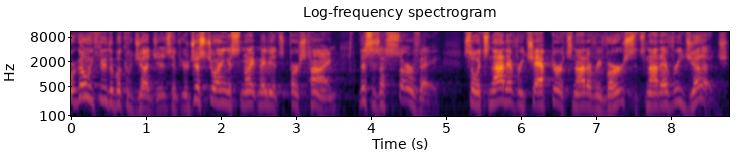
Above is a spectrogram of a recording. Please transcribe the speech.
We're going through the book of Judges. If you're just joining us tonight, maybe it's first time. This is a survey. So it's not every chapter, it's not every verse, it's not every judge.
